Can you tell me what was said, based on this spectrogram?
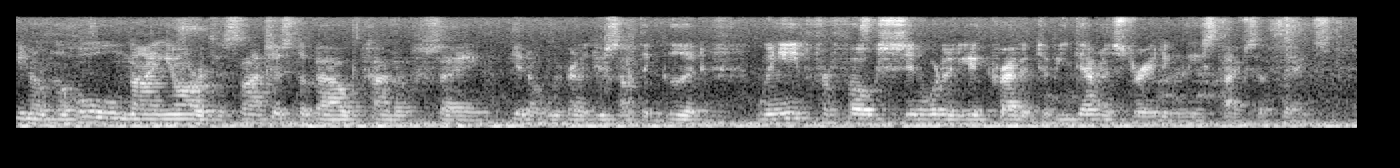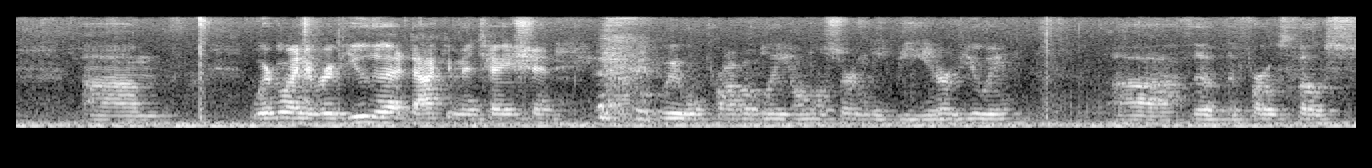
you know, the whole nine yards. It's not just about kind of saying, you know, we're going to do something good. We need for folks, in order to get credit, to be demonstrating these types of things. Um, We're going to review that documentation. We will probably, almost certainly, be interviewing uh, the the folks, folks,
